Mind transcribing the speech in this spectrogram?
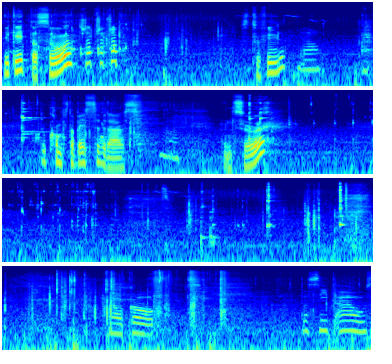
Wie geht das so? Stopp, stopp, stopp. Ist zu viel? Ja. Du kommst da besser draus. Und so. Oh Gott. Das sieht aus.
